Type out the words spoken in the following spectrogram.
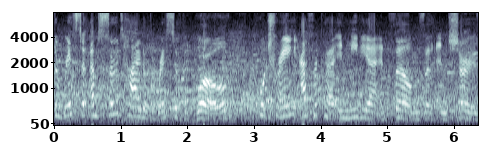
the rest of, I'm so tired of the rest of the world portraying Africa in media and films and, and shows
